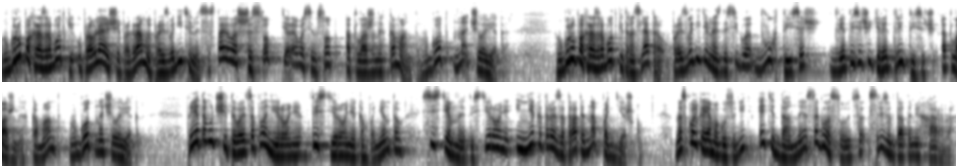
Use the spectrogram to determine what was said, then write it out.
В группах разработки управляющей программы производительность составила 600-800 отлаженных команд в год на человека. В группах разработки трансляторов производительность достигла 2000-3000 отлаженных команд в год на человека. При этом учитывается планирование, тестирование компонентов, системное тестирование и некоторые затраты на поддержку. Насколько я могу судить, эти данные согласуются с результатами Харра.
